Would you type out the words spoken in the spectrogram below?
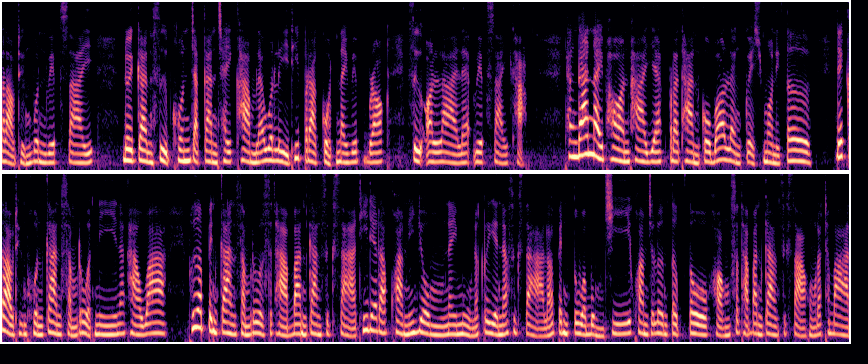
กล่าวถึงบนเว็บไซต์ โดยการสืบค้นจากการใช้คำและวลีที่ปรากฏในเว็บบล็อก สื่อออนไลน์และเว็บไซต์ค่ะ ทางด้านนายพรพายักประธาน Global Language Monitor ได้กล่าวถึงผลการสำรวจนี้นะคะว่า เพื่อเป็นการสำรวจสถาบันการศึกษาที่ได้รับความนิยมในหมู่นักเรียนนักศึกษา แล้วเป็นตัวบ่งชี้ความเจริญเติบโตของสถาบันการศึกษาของรัฐบาล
